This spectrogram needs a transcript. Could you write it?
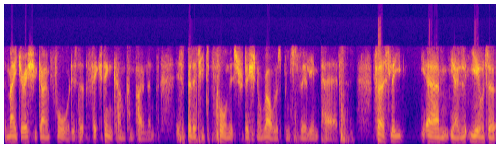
the major issue going forward is that the fixed income component, its ability to perform its traditional role, has been severely impaired. Firstly, um, you know, yields are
